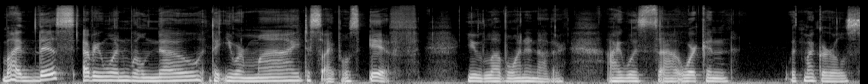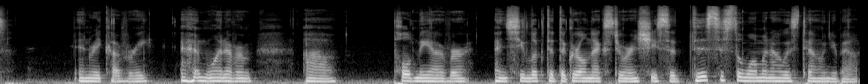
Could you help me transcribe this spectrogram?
By this, everyone will know that you are my disciples if you love one another. I was uh, working with my girls in recovery, and one of them uh, pulled me over and she looked at the girl next to her and she said, This is the woman I was telling you about.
